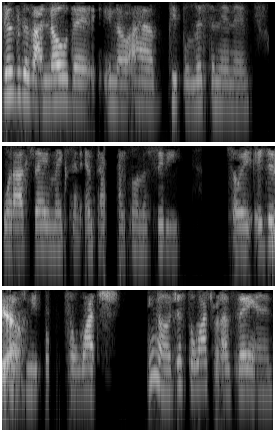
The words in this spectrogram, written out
Just because I know that you know I have people listening and what I say makes an impact on the city, so it, it just Yeah. helps me to, to watch, you know, just to watch what I say and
